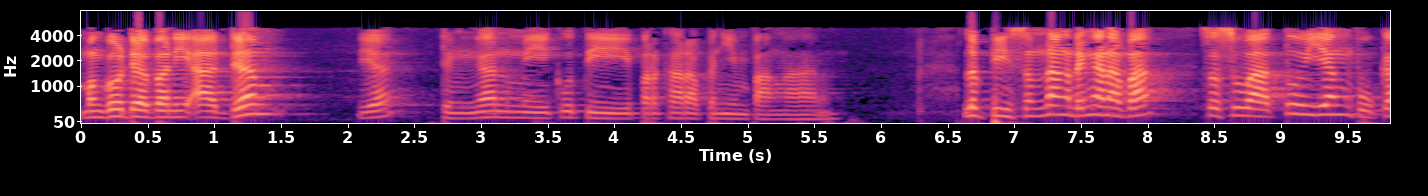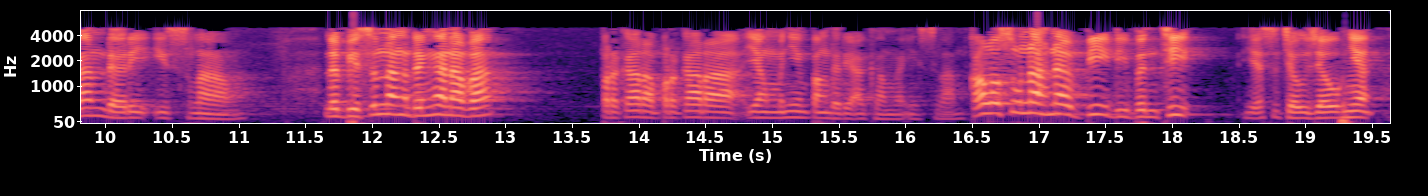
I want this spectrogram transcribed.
menggoda Bani Adam ya dengan mengikuti perkara penyimpangan. Lebih senang dengan apa? sesuatu yang bukan dari Islam. Lebih senang dengan apa? Perkara-perkara yang menyimpang dari agama Islam. Kalau sunnah Nabi dibenci, ya sejauh-jauhnya.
